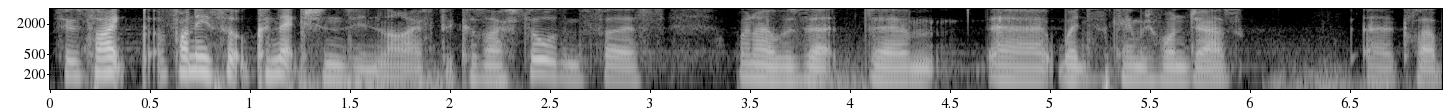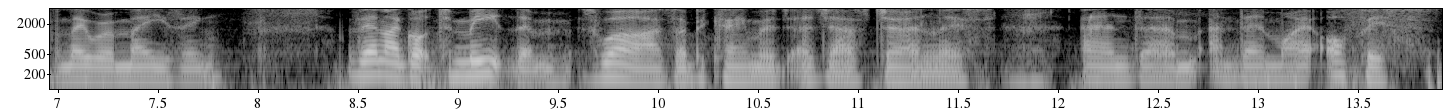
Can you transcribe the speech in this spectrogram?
So it's like funny sort of connections in life because I saw them first when I was at um, uh, went to the Cambridge One Jazz uh, Club, and they were amazing. Then I got to meet them as well as I became a, a jazz journalist, and um, and then my office,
